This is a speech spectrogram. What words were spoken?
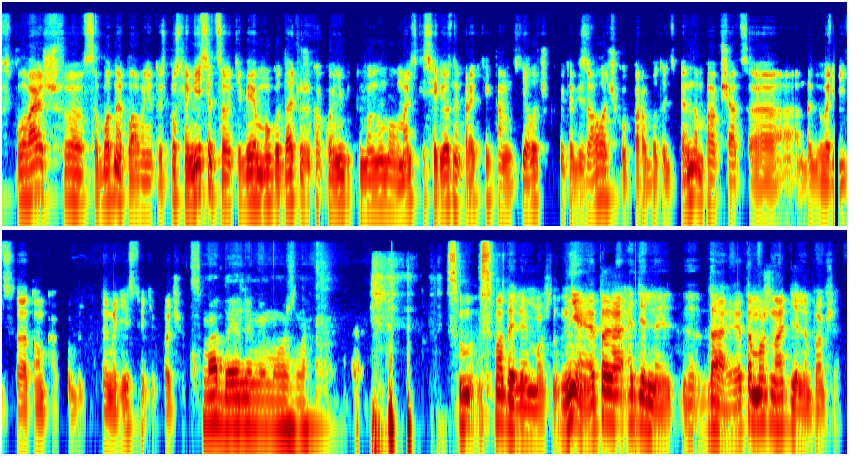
всплываешь в свободное плавание. То есть после месяца у тебя могут дать уже какой-нибудь ну, маломальский серьезный проектик, там, сделать какую-то визуалочку, поработать с бендом, пообщаться, договориться о том, как вы будете взаимодействовать и прочее. С моделями можно. С, с моделями можно. Не, это отдельно. Да, это можно отдельно пообщаться.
